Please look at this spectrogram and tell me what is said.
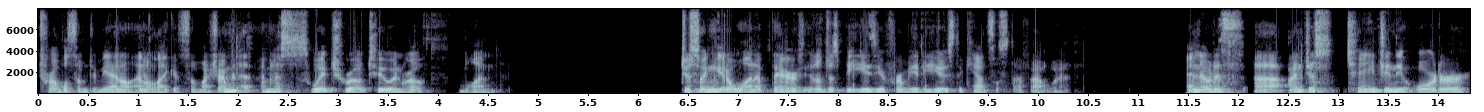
troublesome to me. I don't I don't like it so much. I'm gonna I'm gonna switch row 2 and row 1. Just so I can get a 1 up there, it'll just be easier for me to use to cancel stuff out with. And notice uh, I'm just changing the order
